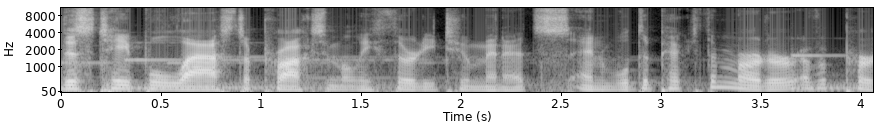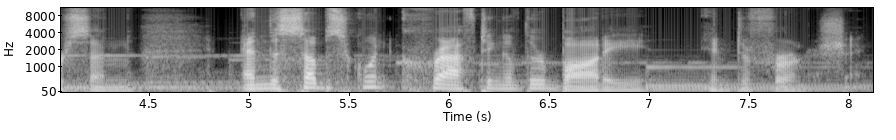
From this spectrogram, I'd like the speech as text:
This tape will last approximately 32 minutes and will depict the murder of a person and the subsequent crafting of their body into furnishing.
